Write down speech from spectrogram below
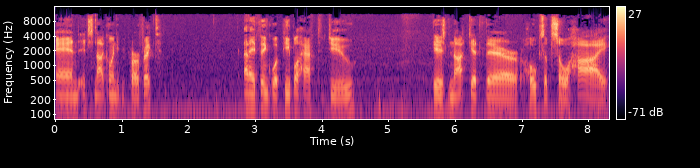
and it's not going to be perfect. And I think what people have to do is not get their hopes up so high,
